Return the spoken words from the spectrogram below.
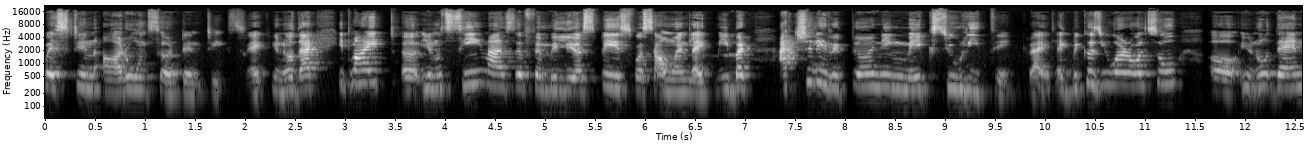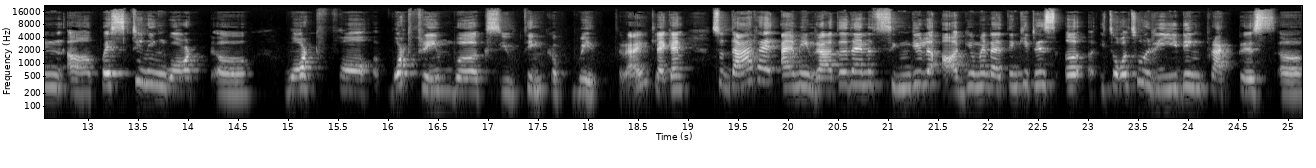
question our own certainties right? You know that it might uh, you know seem as a familiar space for someone like me but actually returning makes you rethink right? Like because you are also uh, you know then uh, questioning what uh, what for what frameworks you think of with right? Like and so that I, I mean rather than a singular argument i think it is a, it's also a reading practice uh,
